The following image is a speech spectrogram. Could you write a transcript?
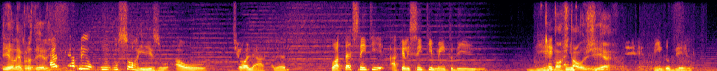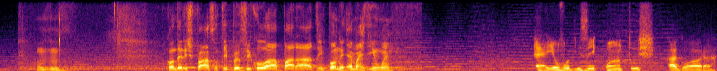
E eu lembro dele. Quase abre um, um sorriso ao te olhar, tá ligado? Tu até sente aquele sentimento de, de Nostalgia. vindo dele. Uhum. Quando eles passam, tipo, eu fico lá parado, imponente. É mais de um, é? É, e eu vou dizer quantos agora.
